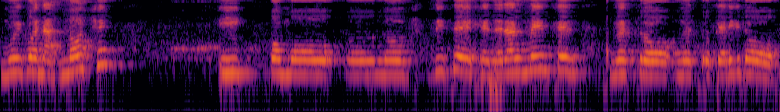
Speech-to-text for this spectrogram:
muy buenas noches como nos dice generalmente nuestro, nuestro querido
